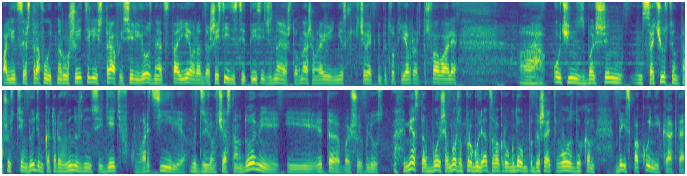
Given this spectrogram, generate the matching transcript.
Полиция штрафует нарушителей, штрафы серьезные, от 100 евро до 60 тысяч. Знаю, что в нашем районе нескольких человек на 500 евро штрафовали. А, очень с большим сочувствием отношусь к тем людям, которые вынуждены сидеть в квартире. Мы живем в частном доме, и это большой плюс. Места больше, можно прогуляться вокруг дома, подышать воздухом, да и спокойнее как-то.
